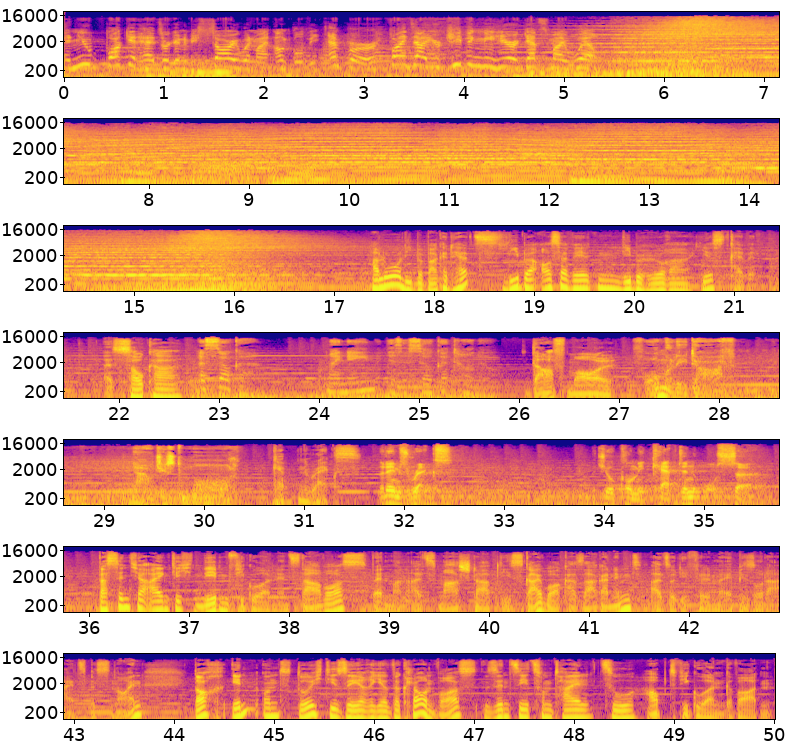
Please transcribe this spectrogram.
And you bucketheads are gonna be sorry when my uncle, the Emperor, finds out you're keeping me here against my will. Hallo, liebe Bucketheads, liebe Auserwählten, liebe Hörer, hier ist Kevin. Ahsoka. Ahsoka. My name is Ahsoka Tano. Darth Maul. Formerly Darth. Now just Maul. Captain Rex. The name's Rex. But you'll call me Captain or Sir. Das sind ja eigentlich Nebenfiguren in Star Wars, wenn man als Maßstab die Skywalker-Saga nimmt, also die Filme Episode 1 bis 9. Doch in und durch die Serie The Clone Wars sind sie zum Teil zu Hauptfiguren geworden.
